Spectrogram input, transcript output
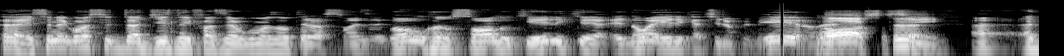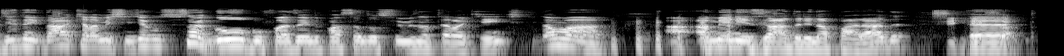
É, esse negócio da Disney fazer algumas alterações, é igual o Han Solo, que ele que é, não é ele que atira primeiro, né? Nossa, é, sim. A, a, Disney dá aquela mexidinha como se fosse a Globo fazendo, passando os filmes na tela quente, que dá uma a, amenizada ali na parada. Sim, é, exato.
